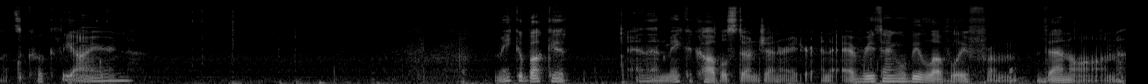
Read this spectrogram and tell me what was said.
Let's cook the iron. Make a bucket and then make a cobblestone generator and everything will be lovely from then on.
